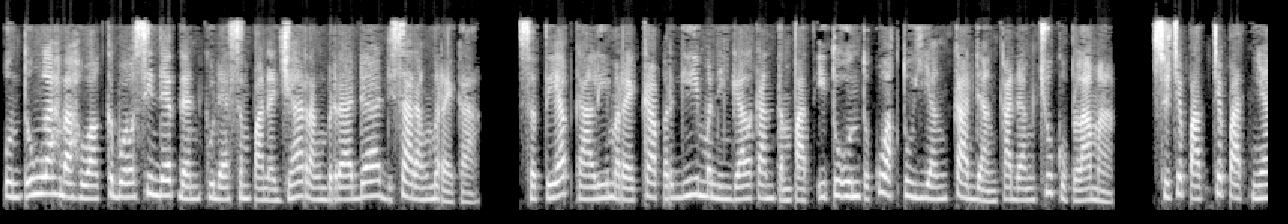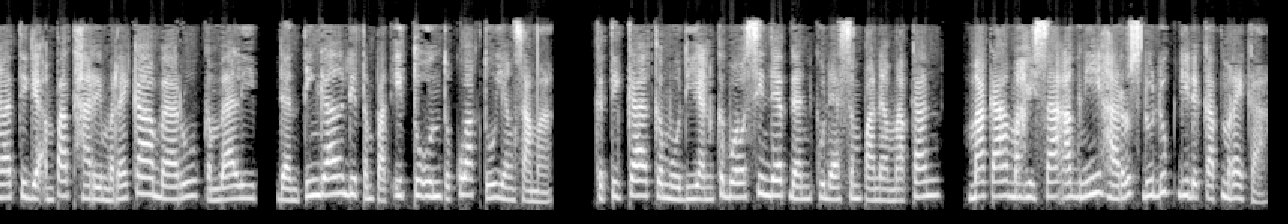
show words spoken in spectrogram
Untunglah bahwa kebo sindet dan kuda sempana jarang berada di sarang mereka. Setiap kali mereka pergi meninggalkan tempat itu untuk waktu yang kadang-kadang cukup lama. Secepat-cepatnya tiga empat hari mereka baru kembali, dan tinggal di tempat itu untuk waktu yang sama. Ketika kemudian kebo sindet dan kuda sempana makan, maka Mahisa Agni harus duduk di dekat mereka.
